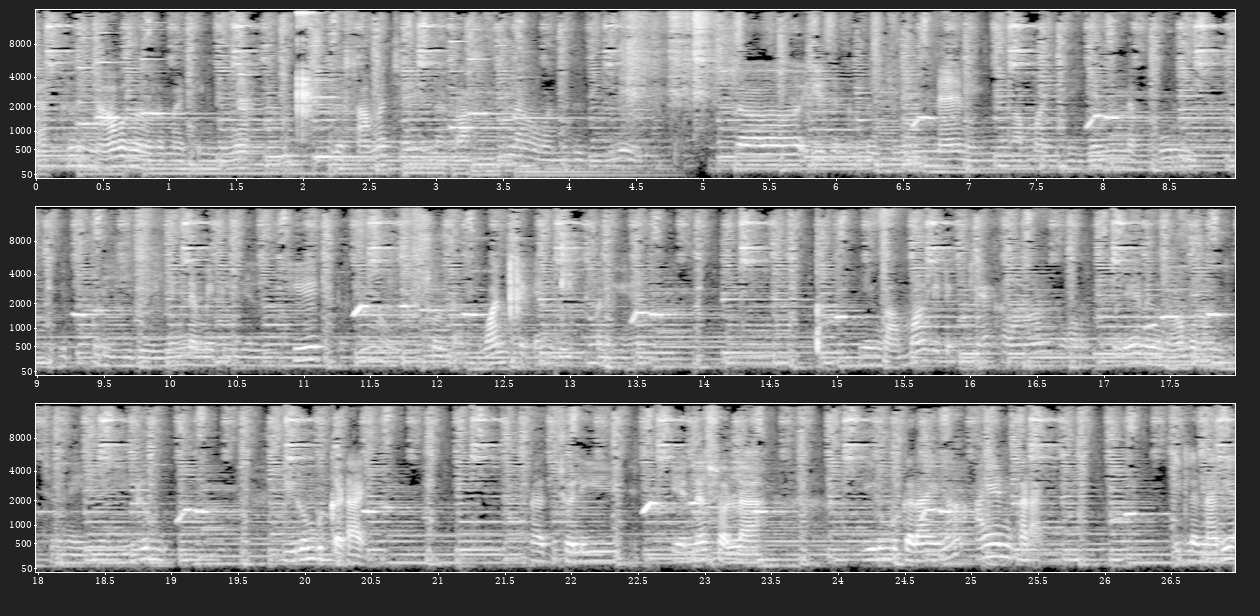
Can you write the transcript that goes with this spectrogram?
டக்குன்னு ஞாபகம் வர மாட்டேங்குதுங்க இந்த சமைச்சேன் இந்த ரசம்லாம் வந்தது இது நம்மளுக்கு என்ன? எங்கள் அம்மா என்ன? பொருள் எப்படி இது என்ன மெட்டீரியல்? கேட்டு உங்களுக்கு சொல்கிறேன் ஒன் செகண்ட் வெயிட் பண்ணுங்க. எங்கள் அம்மா கிட்ட கேட்கலான்னு போகிறதுக்குள்ளே எனக்கு ஞாபகம் வந்துச்சுங்க. இது இரும்பு இரும்பு கடாய். ஆக்சுவலி என்ன சொல்ல? இரும்பு கடாய்னா அயன் கடாய். இதில் நிறைய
